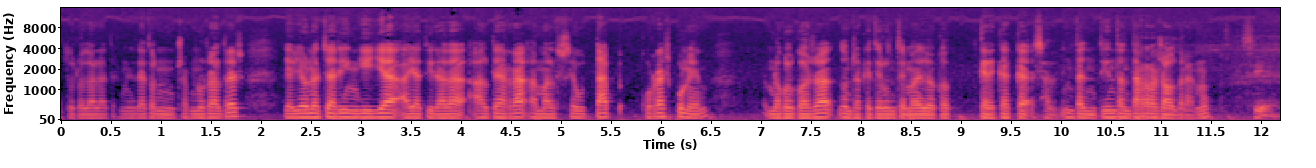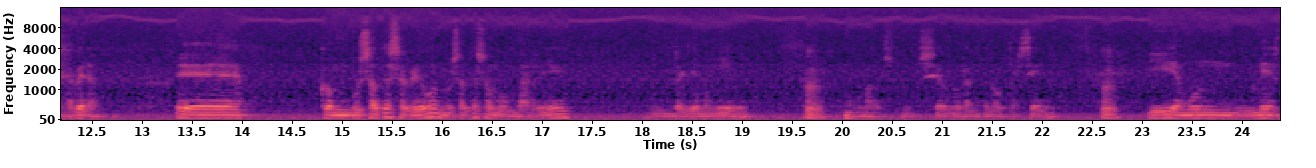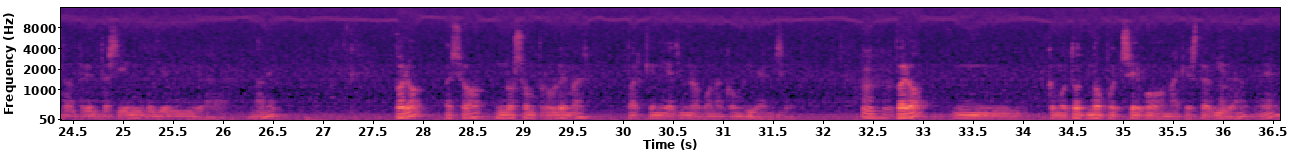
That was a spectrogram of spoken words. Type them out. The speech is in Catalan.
Al Turó de la Trinitat, on som nosaltres, hi havia una xeringuilla allà tirada al terra amb el seu tap corresponent, amb la qual cosa doncs, aquest és un tema jo, que crec que, que s'ha d'intentar resoldre, no? Sí, a veure, eh, com vosaltres sabeu, nosaltres som un barri de gent humil, mm. amb el seu 99%, mm. i amb un més del 35% de gent immigrada. Vale? Però això no són problemes perquè n'hi hagi una bona convivència. Mm -hmm. Però, mm, com tot no pot ser bo en aquesta vida, eh,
